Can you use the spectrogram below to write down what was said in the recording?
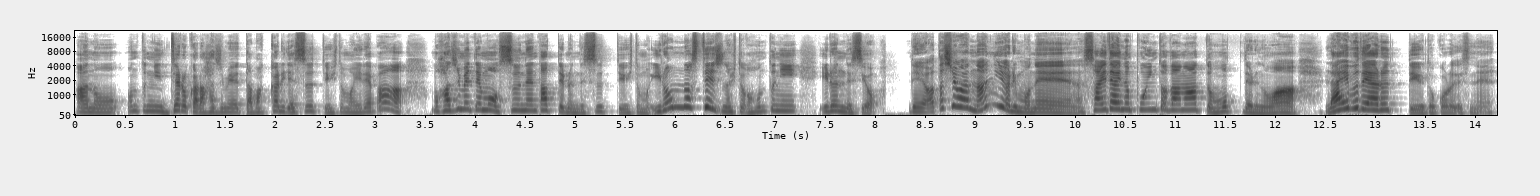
あの、本当にゼロから始めたばっかりですっていう人もいれば、もう始めてもう数年経ってるんですっていう人も、いろんなステージの人が本当にいるんですよ。で、私は何よりもね、最大のポイントだなって思ってるのは、ライブでやるっていうところですね。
